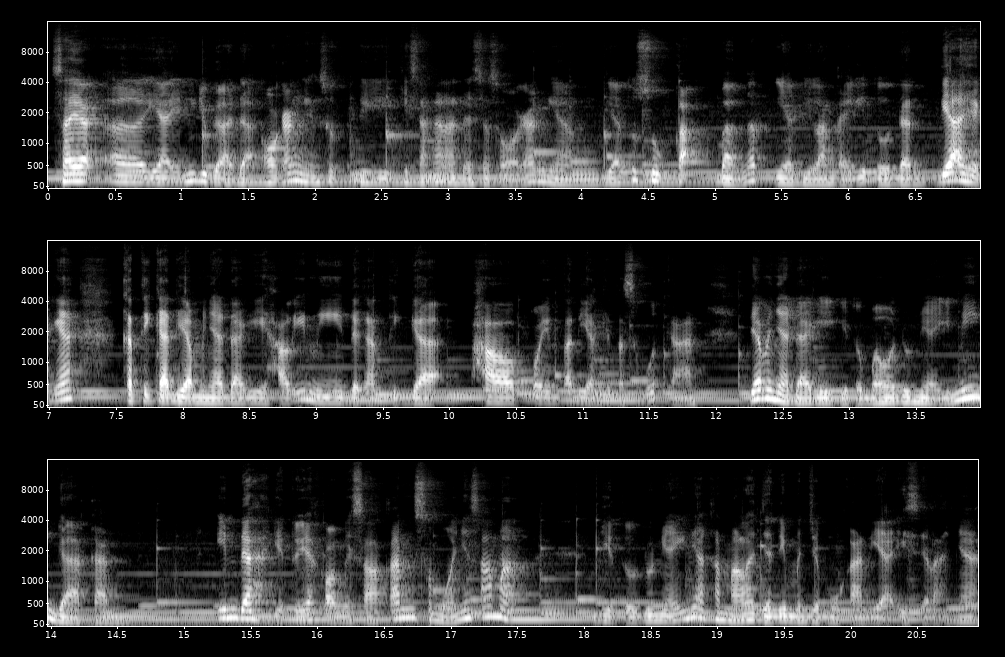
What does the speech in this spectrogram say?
saya uh, ya ini juga ada orang yang dikisahkan ada seseorang yang dia tuh suka banget dia bilang kayak gitu. Dan dia akhirnya ketika dia menyadari hal ini dengan tiga hal poin tadi yang kita sebutkan dia menyadari gitu bahwa dunia ini nggak akan indah gitu ya kalau misalkan semuanya sama gitu. Dunia ini akan malah jadi menjemukan ya istilahnya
